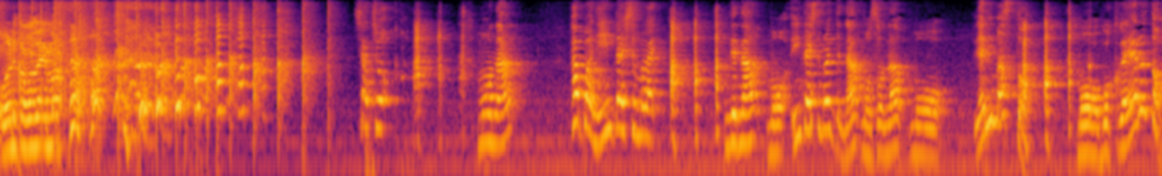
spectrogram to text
おめでとうございます。社長。もうなパパに引退してもらい。でなもう引退してもらってなもうそんなもうやりますと。もう僕がやると。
